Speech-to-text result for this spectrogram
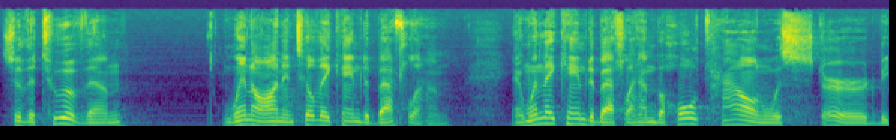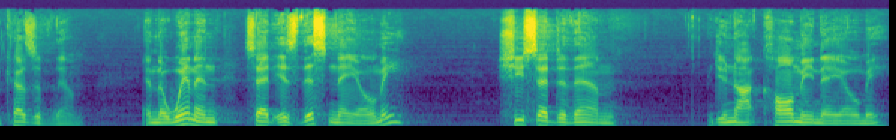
So the two of them went on until they came to Bethlehem. And when they came to Bethlehem, the whole town was stirred because of them. And the women said, Is this Naomi? She said to them, do not call me Naomi,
